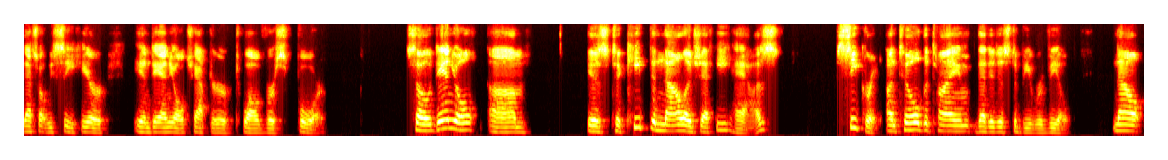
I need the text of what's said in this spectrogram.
that's what we see here in Daniel chapter 12, verse 4. So Daniel um, is to keep the knowledge that he has secret until the time that it is to be revealed. Now,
